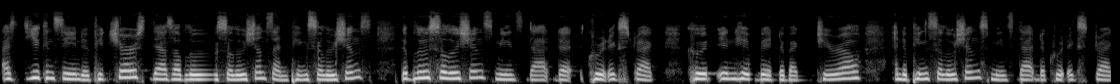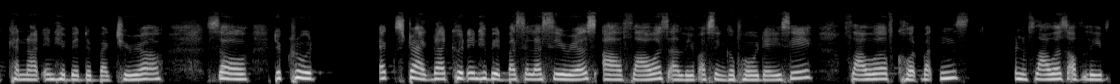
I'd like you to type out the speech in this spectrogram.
as you can see in the pictures, there's a blue solutions and pink solutions. The blue solutions means that the crude extract could inhibit the bacteria, and the pink solutions means that the crude extract cannot inhibit the bacteria. So the crude extract that could inhibit Bacillus cereus are flowers and leaf of Singapore daisy, flower of coat buttons, and flowers of leaves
